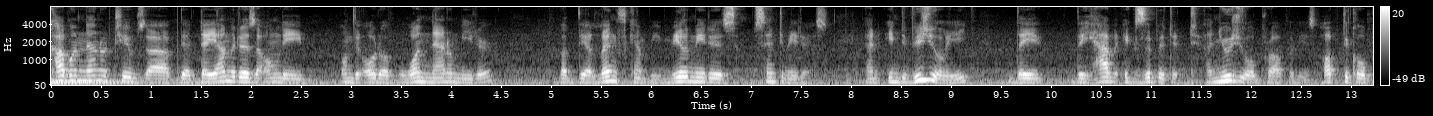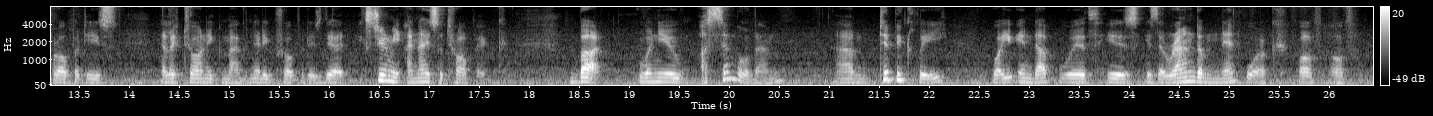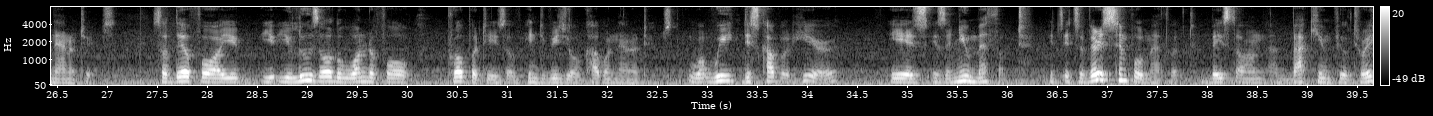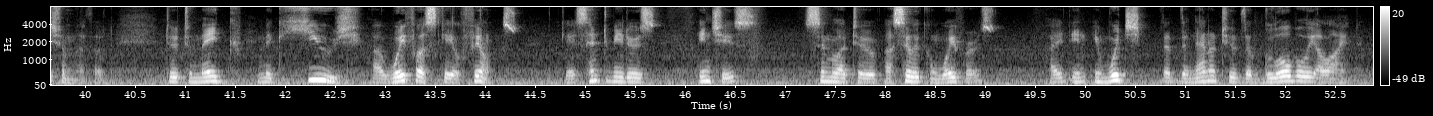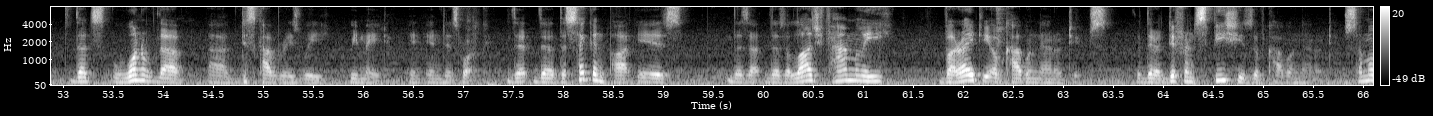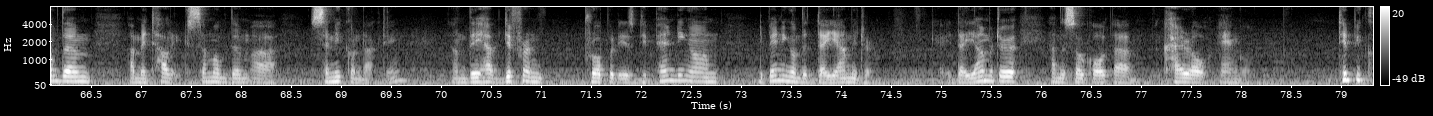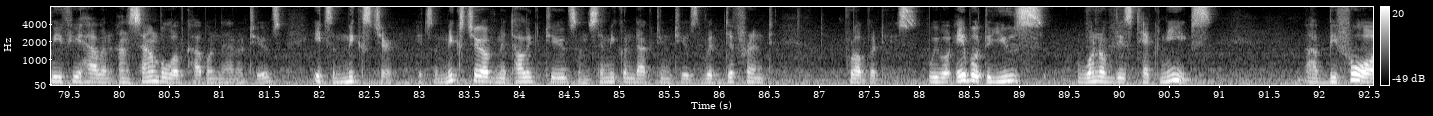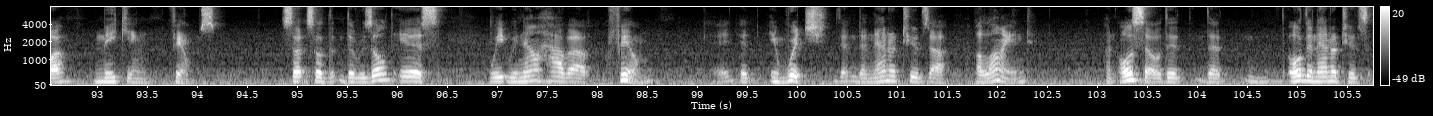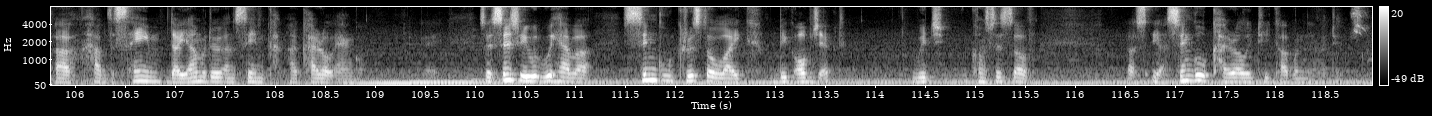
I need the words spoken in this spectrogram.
Carbon nanotubes, are, their diameters are only on the order of one nanometer, but their length can be millimeters, centimeters. And individually, they, they have exhibited unusual properties, optical properties, electronic, magnetic properties. They're extremely anisotropic. But when you assemble them, um, typically what you end up with is, is a random network of, of nanotubes. So therefore, you, you, you lose all the wonderful properties of individual carbon nanotubes. What we discovered here is, is a new method. It's, it's a very simple method based on a vacuum filtration method to, to make, make huge uh, wafer scale films, okay, centimeters, inches, similar to uh, silicon wafers, right, in, in which the, the, nanotubes are globally aligned. That's one of the uh, discoveries we, we made in, in this work. The, the, the second part is there's a, there's a large family variety of carbon nanotubes. There are different species of carbon nanotubes. Some of them are metallic, some of them are semiconducting, and they have different properties depending on depending on the diameter okay? diameter and the so-called uh, chiral angle typically if you have an ensemble of carbon nanotubes it's a mixture. It's a mixture of metallic tubes and semiconducting tubes with different properties. We were able to use one of these techniques uh, before making films. So, so the, the result is we, we now have a film okay, it, in which the, the, nanotubes are aligned, and also the, the, all the nanotubes uh, have the same diameter and same uh, chiral angle. Okay? So essentially, we have a single crystal-like big object, which consists of a, single chirality carbon nanotubes.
